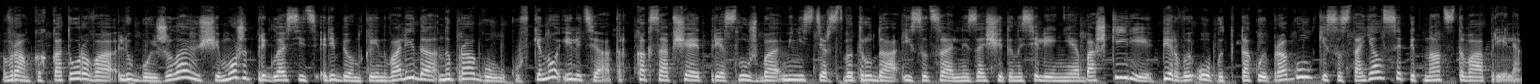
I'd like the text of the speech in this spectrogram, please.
в рамках которого любой желающий может пригласить ребенка-инвалида на прогулку в кино или театр. Как сообщает пресс-служба Министерства труда и социальной защиты населения Башкирии, первый опыт такой прогулки состоялся 15 апреля.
